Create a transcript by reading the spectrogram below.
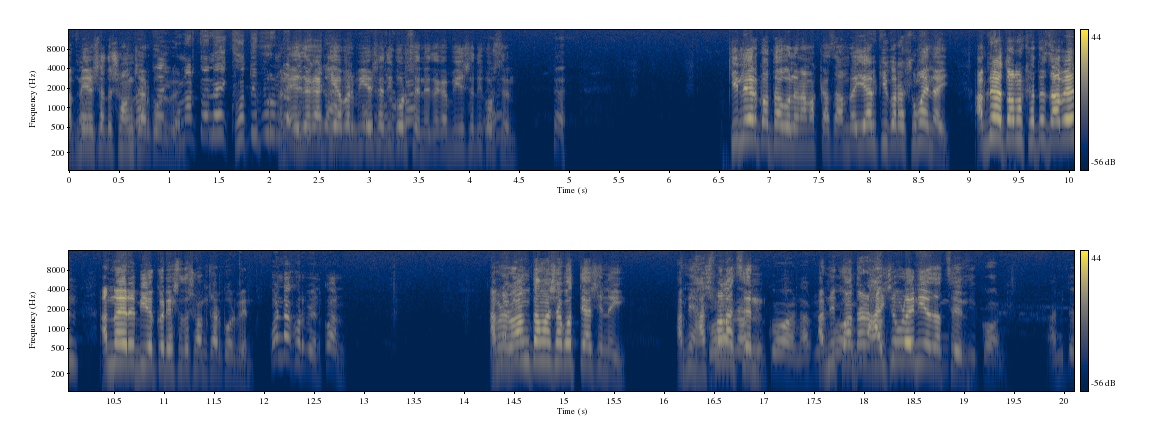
আপনি এর সাথে সংসার করবেন। ওনার তো নেই ক্ষতিপূরণ মানে এই জায়গা কি আবার বিয়ে শাদী করছেন? এই জায়গা বিয়ে শাদী করছেন? ক্লিয়ার কথা বলেন আমার কাছে আমরা ইয়ার কি করার সময় নাই। আপনি হয়তো আমার সাথে যাবেন আর না এর বিয়ে করে এর সাথে সংসার করবেন। কোনটা করবেন? কোন? আমরা রং তামাশা করতে আসি নাই। আপনি হাসপালাচ্ছেন কোন, কোন, আপনি কথাটা হাইসে উড়াই নিয়ে যাচ্ছেন। আমি তো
